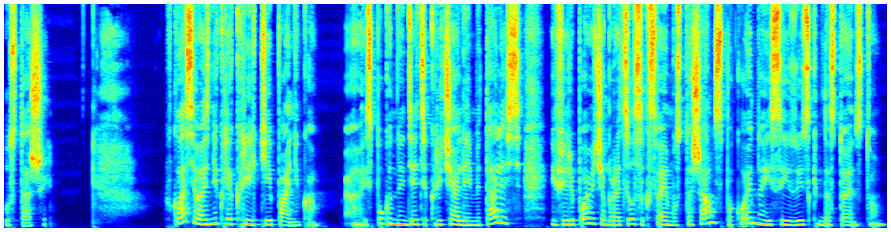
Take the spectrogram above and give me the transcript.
усташей. В классе возникли крики и паника. А, испуганные дети кричали и метались, и Филиппович обратился к своим усташам спокойно и с иезуитским достоинством.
